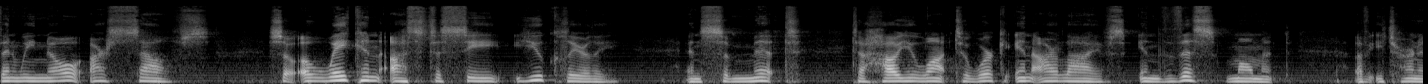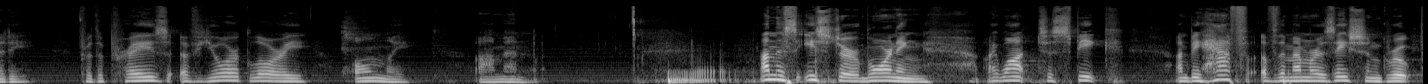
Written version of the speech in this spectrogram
than we know ourselves. So awaken us to see you clearly and submit to how you want to work in our lives in this moment of eternity for the praise of your glory only. Amen. On this Easter morning, I want to speak on behalf of the memorization group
